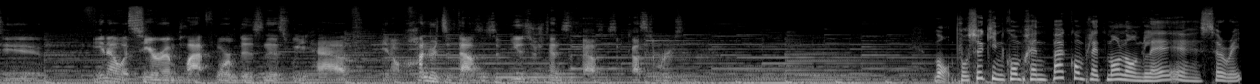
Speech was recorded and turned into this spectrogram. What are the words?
to, you know, a CRM platform business. We have, you know, hundreds of thousands of users, tens of thousands of customers. Bon, pour ceux qui ne comprennent pas complètement l'anglais, euh, sorry,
